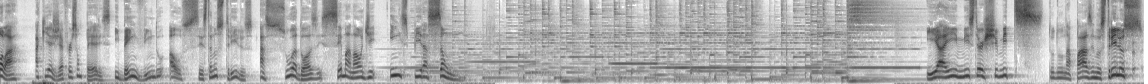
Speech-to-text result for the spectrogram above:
Olá, aqui é Jefferson Pérez e bem-vindo ao Sexta nos Trilhos, a sua dose semanal de inspiração. E aí, Mr. Schmitz, tudo na paz e nos trilhos?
